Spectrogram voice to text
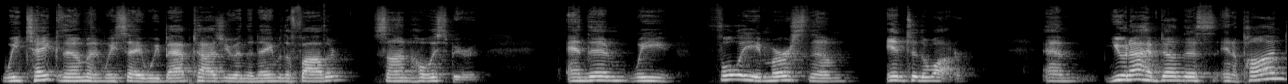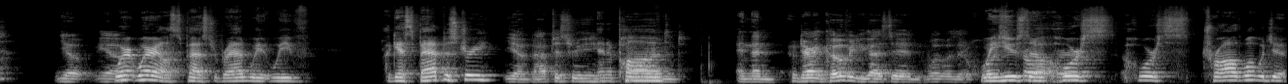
we take them and we say we baptize you in the name of the Father Son Holy Spirit and then we fully immerse them into the water. And you and I have done this in a pond. Yep. Yeah. Where where else, Pastor Brad? We we've I guess baptistry. Yeah, baptistry and a pond. pond. And then during COVID, you guys did what was it? we used a horse horse trough. What would you?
